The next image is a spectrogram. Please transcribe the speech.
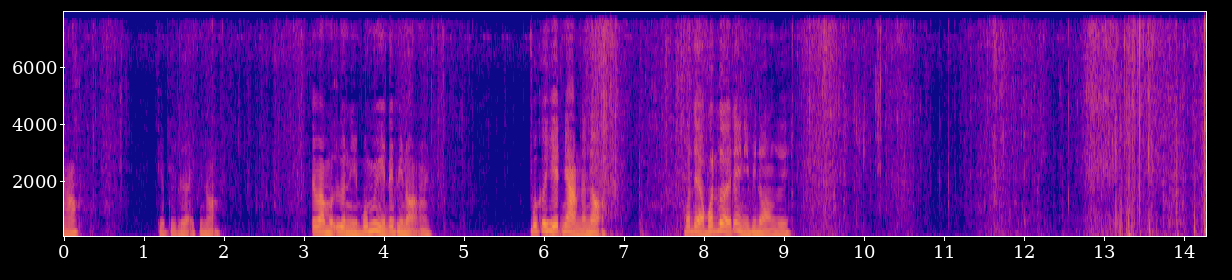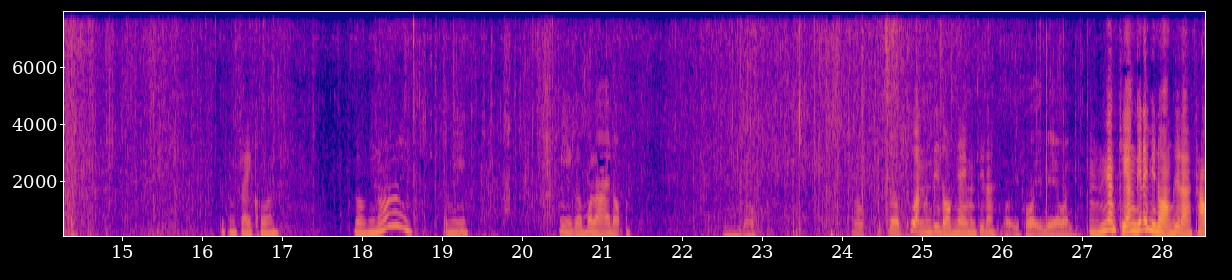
เนาะเก็บเรื่อยๆพี่น้องแต่ว่ามืออื่นนี่บ่มีได้พี่น้องนี่บ่เคยเฮ็ดยามนั่นเนาะบ่เดี๋ยวบ่เลยได้นี่พี่น้องเลยก็ต้องใส่คอนดอกนี้น้อยก็มีมีก็บ่หลายดอกอืมดอกดอกดอกท่วนมันที่ดอกใหญ่มันที่ละดอกอีพออีเมมันอืมยังแข็งอยู่ได้พี่น้องที่ละเท่า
